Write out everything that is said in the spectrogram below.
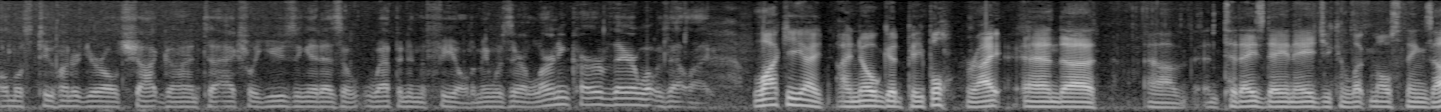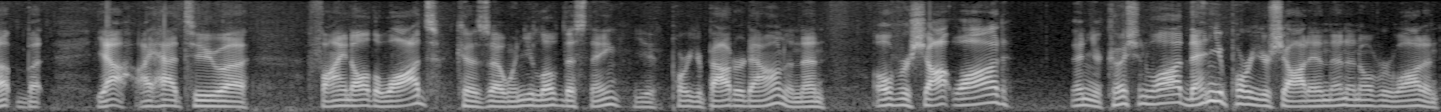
almost 200 year old shotgun to actually using it as a weapon in the field? I mean, was there a learning curve there? What was that like? Lucky, I, I know good people, right? And uh, uh, in today's day and age, you can look most things up. But yeah, I had to uh, find all the wads because uh, when you load this thing, you pour your powder down and then overshot wad then your cushion wad, then you pour your shot in, then an over wad. And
